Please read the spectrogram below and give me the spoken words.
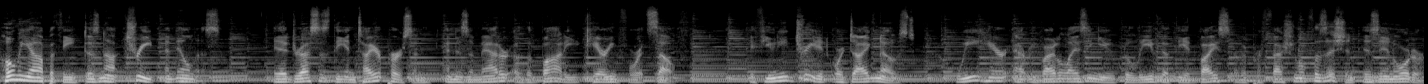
homeopathy does not treat an illness. It addresses the entire person and is a matter of the body caring for itself. If you need treated or diagnosed, we here at Revitalizing You believe that the advice of a professional physician is in order.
